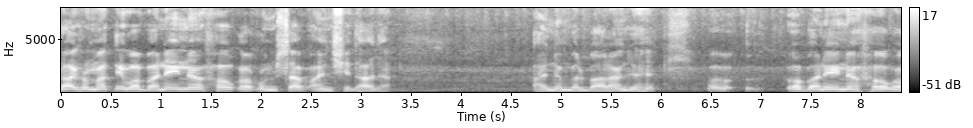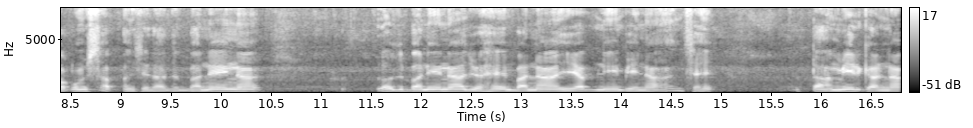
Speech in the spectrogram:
راک فرماتے وہ بنے نہ فوق کم سب انشدادہ آج نمبر بارہ جو ہے وہ بنے نہ فوق کم سب انشدادہ بنے نہ لفظ بنینا جو ہے، بنا یبنی بنا ان سے تعمیر کرنا،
